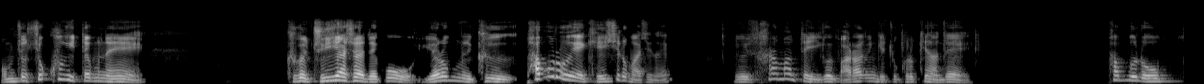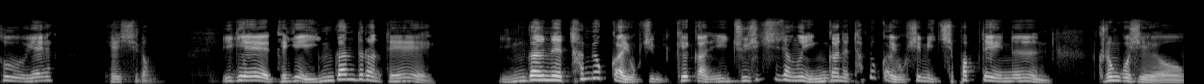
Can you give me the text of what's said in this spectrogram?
엄청 쇼크기 때문에 그걸 주의하셔야 되고 여러분 그 파브로의 게시로 마시나요? 이 사람한테 이걸 말하는 게 좀 그렇긴 한데 파브로프의 개실험. 이게 되게 인간들한테 인간의 탐욕과 욕심, 그러니까 이 주식시장은 인간의 탐욕과 욕심이 집합되어 있는 그런 곳이에요.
